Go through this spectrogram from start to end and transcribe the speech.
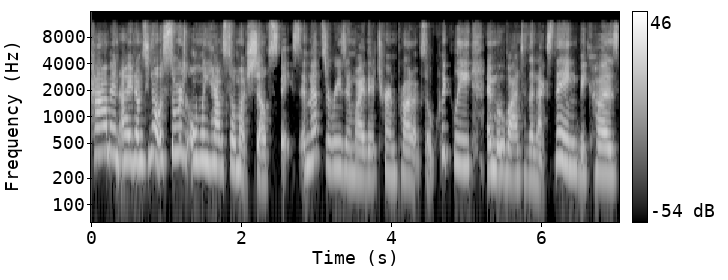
common items, you know, stores only have so much shelf space. And that's the reason why they turn products so quickly and move on to the next thing because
